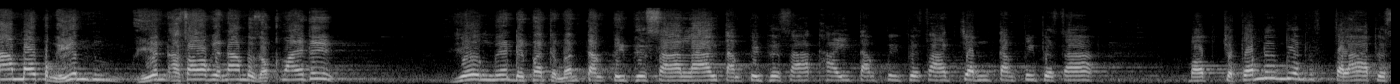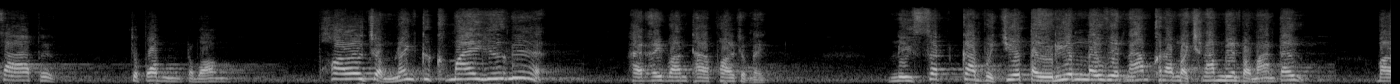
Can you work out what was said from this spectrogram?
ណាមមកបង្រៀនរៀនអក្សរវៀតណាមនៅស្រុកខ្មែរទេ យើងមាន department តាំងពីភាសាឡាវតាំងពីភាសាថៃ តាំងពីភាសាចិន តាំងពីភាសាបបជប៉ុនមានសាលាភាសាជប៉ុនត្បងផលចំណេញគឺខ្មែរយើងនេះហេតុអីបានថាផលចំណេញនិស្សិតកម្ពុជាទៅរៀននៅវៀតណាម ក្នុងមួយឆ្នាំមានប្រមាណទៅ បើ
